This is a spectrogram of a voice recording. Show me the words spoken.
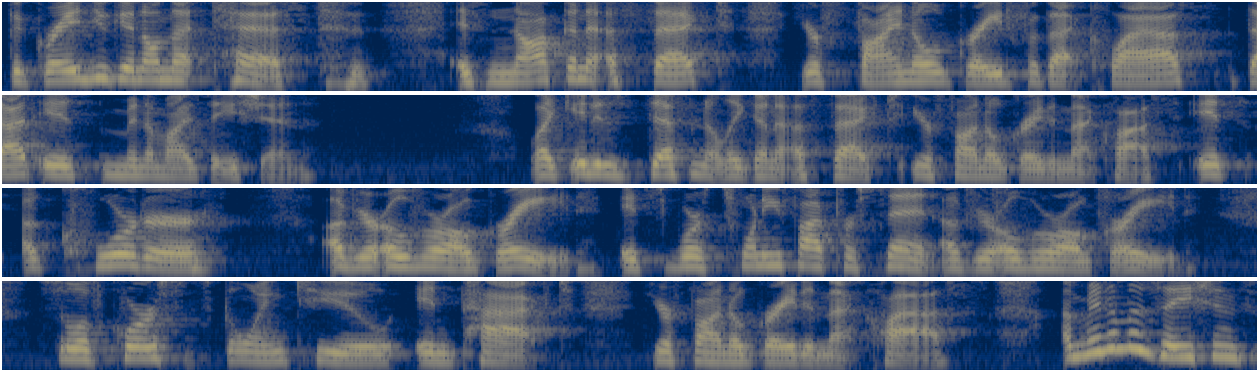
the grade you get on that test is not going to affect your final grade for that class, that is minimization. Like it is definitely going to affect your final grade in that class. It's a quarter of your overall grade. It's worth 25% of your overall grade. So, of course, it's going to impact your final grade in that class. A minimizations,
